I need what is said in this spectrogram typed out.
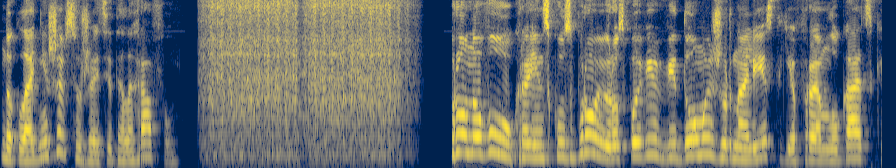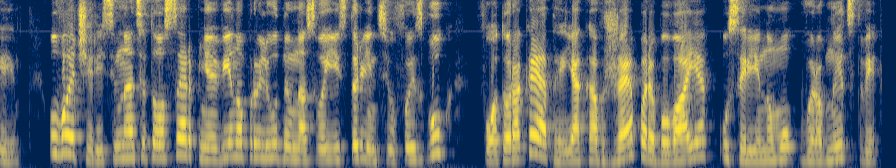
Докладніше в сюжеті телеграфу. Про нову українську зброю розповів відомий журналіст Єфрем Лукацький. Увечері, 17 серпня, він оприлюднив на своїй сторінці у Фейсбук фото ракети, яка вже перебуває у серійному виробництві,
